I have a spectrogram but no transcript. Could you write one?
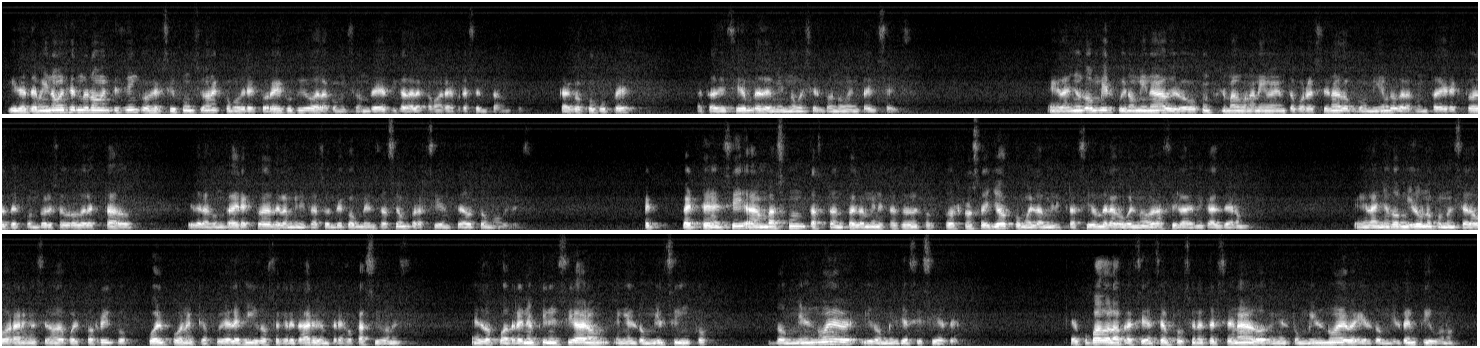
y desde 1995 ejercí funciones como director ejecutivo de la Comisión de Ética de la Cámara de Representantes, cargo que ocupé hasta diciembre de 1996. En el año 2000 fui nominado y luego confirmado unánimemente por el Senado como miembro de la Junta de Directores del Fondo del Seguro del Estado y de la Junta de Directores de la Administración de Compensación para Accidentes de Automóviles. Pertenecí a ambas juntas, tanto en la administración del doctor Rosselló como en la administración de la gobernadora Silvia Calderón. En el año 2001 comencé a laborar en el Senado de Puerto Rico, cuerpo en el que fui elegido secretario en tres ocasiones, en los cuadrenios que iniciaron en el 2005, 2009 y 2017. He ocupado la presidencia en funciones del Senado en el 2009 y el 2021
